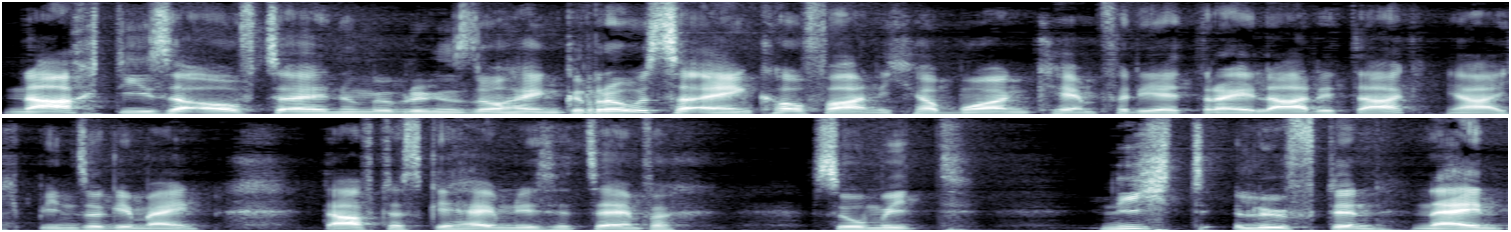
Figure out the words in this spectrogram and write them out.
nach dieser Aufzeichnung übrigens noch ein großer Einkauf an. Ich habe morgen Kämpfer die 3 Ladetag. Ja, ich bin so gemein, darf das Geheimnis jetzt einfach somit nicht lüften. Nein,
